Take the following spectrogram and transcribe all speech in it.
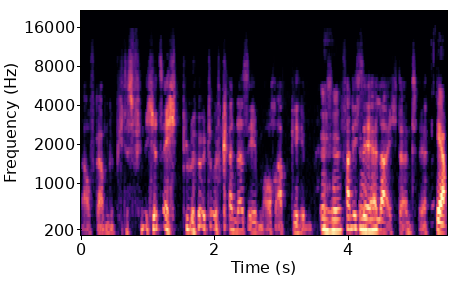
Aufgabengebietes finde ich jetzt echt blöd und kann das eben auch abgeben. Mhm. Also, fand ich sehr mhm. erleichternd. Ja. ja.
